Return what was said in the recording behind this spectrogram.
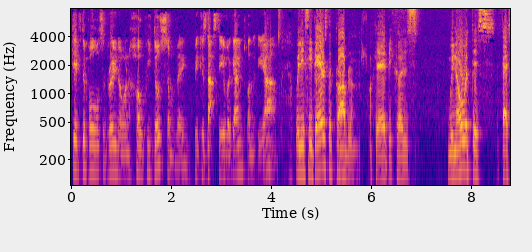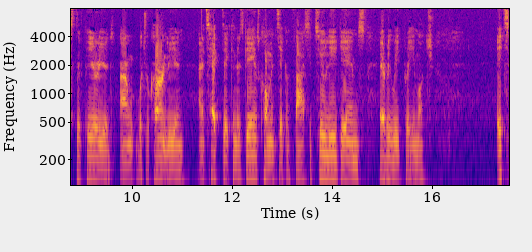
give the ball to Bruno and hope he does something, because that's the other game plan that we have. Well, you see, there's the problem, okay? Because we know with this festive period, um, which we're currently in, and it's hectic, and there's games coming thick and fast. You two league games every week, pretty much. It's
